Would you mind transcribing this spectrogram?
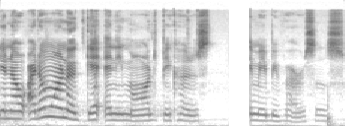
You know, I don't want to get any mods because they may be viruses.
